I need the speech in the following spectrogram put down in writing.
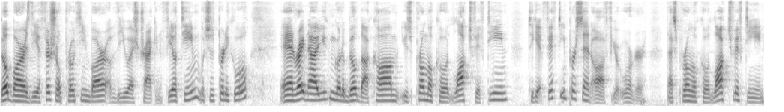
Built Bar is the official protein bar of the U.S. track and field team, which is pretty cool. And right now, you can go to built.com, use promo code LOCKED15 to get 15% off your order. That's promo code LOCKED15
